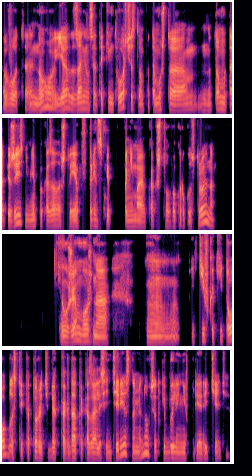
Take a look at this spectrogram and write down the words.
Вот. Но я занялся таким творчеством, потому что на том этапе жизни мне показалось, что я, в принципе, понимаю, как что вокруг устроено, и уже можно идти в какие-то области, которые тебе когда-то казались интересными, но все-таки были не в приоритете.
